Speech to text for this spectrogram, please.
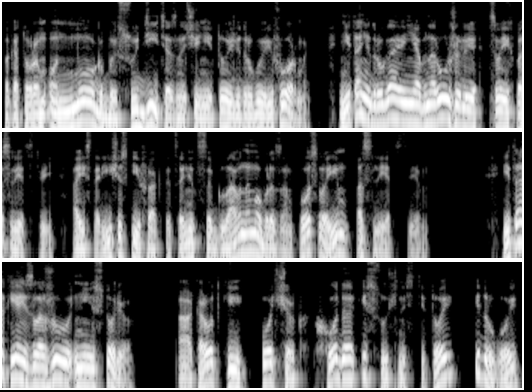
по которым он мог бы судить о значении той или другой реформы. Ни та, ни другая не обнаружили своих последствий, а исторические факты ценятся главным образом по своим последствиям. Итак, я изложу не историю, а короткий очерк хода и сущности той и другой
